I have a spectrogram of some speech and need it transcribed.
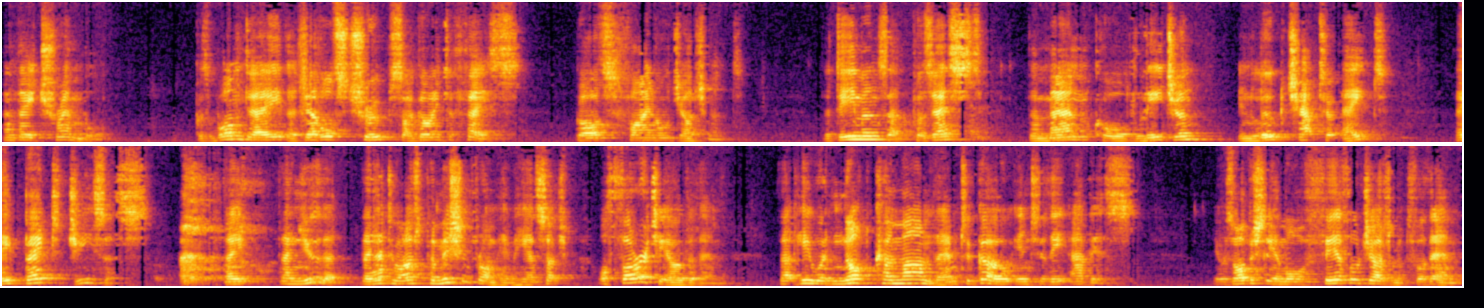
and they tremble. Because one day the devil's troops are going to face God's final judgment. The demons that possessed the man called Legion in Luke chapter 8, they begged Jesus. They, they knew that they had to ask permission from him. He had such authority over them that he would not command them to go into the abyss. It was obviously a more fearful judgment for them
